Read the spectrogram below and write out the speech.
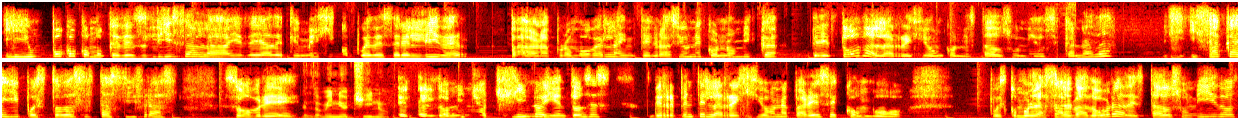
y un poco como que desliza la idea de que México puede ser el líder para promover la integración económica de toda la región con Estados Unidos y Canadá. Y, y saca ahí pues todas estas cifras sobre el dominio chino. El, el, dominio chino y entonces de repente la región aparece como pues como la salvadora de Estados Unidos.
